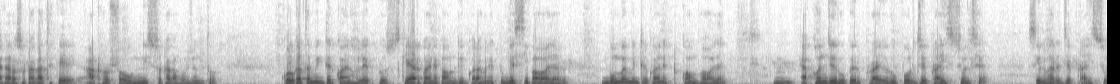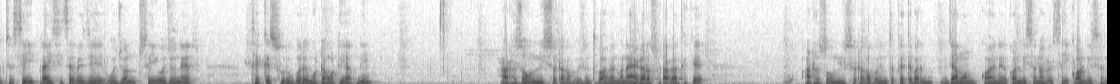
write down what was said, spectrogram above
এগারোশো টাকা থেকে আঠারোশো, উনিশশো টাকা পর্যন্ত। কলকাতা মিন্টের কয়েন হলে একটু স্কেয়ার কয়েনে কাউন্টিং করা মানে একটু বেশি পাওয়া যাবে। বোম্বে মিন্টের কয়েন একটু কম পাওয়া যায়। এখন যে রূপের প্রায় রূপোর যে প্রাইস চলছে সিলভারের যে প্রাইস চলছে, সেই প্রাইস হিসাবে যে ওজন, সেই ওজনের থেকে শুরু করে মোটামুটি আপনি আঠারোশো উনিশশো টাকা পর্যন্ত পাবেন। মানে এগারোশো টাকা থেকে আঠারোশো উনিশশো টাকা পর্যন্ত পেতে পারেন। যেমন কয়েনের কন্ডিশন হবে, সেই কন্ডিশন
